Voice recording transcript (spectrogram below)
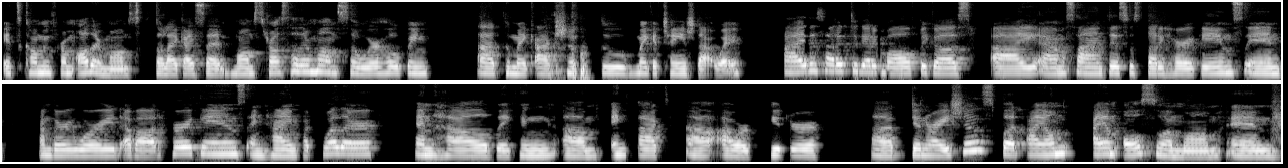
it's coming from other moms so like i said moms trust other moms so we're hoping uh, to make action to make a change that way. I decided to get involved because I am a scientist who study hurricanes and I'm very worried about hurricanes and high impact weather and how they can um, impact uh, our future uh, generations. But I am I am also a mom, and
